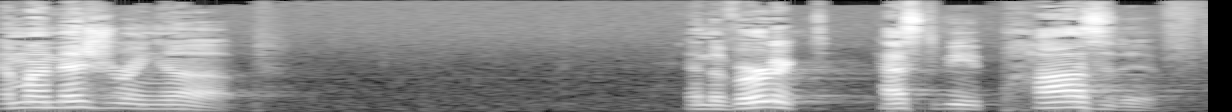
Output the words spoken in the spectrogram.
Am I measuring up? And the verdict has to be positive.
